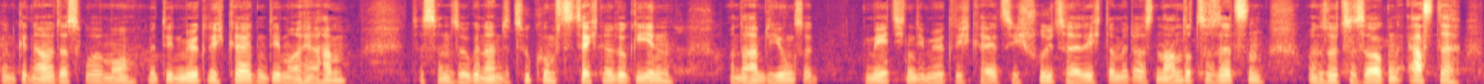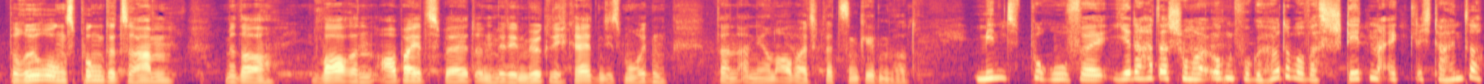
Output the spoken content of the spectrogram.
Und genau das wollen wir mit den Möglichkeiten, die wir hier haben. Das sind sogenannte Zukunftstechnologien. Und da haben die Jungs und Mädchen die Möglichkeit, sich frühzeitig damit auseinanderzusetzen und sozusagen erste Berührungspunkte zu haben mit der wahren Arbeitswelt und mit den Möglichkeiten, die es morgen dann an ihren Arbeitsplätzen geben wird. MINT-Berufe, jeder hat das schon mal irgendwo gehört, aber was steht denn eigentlich dahinter?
